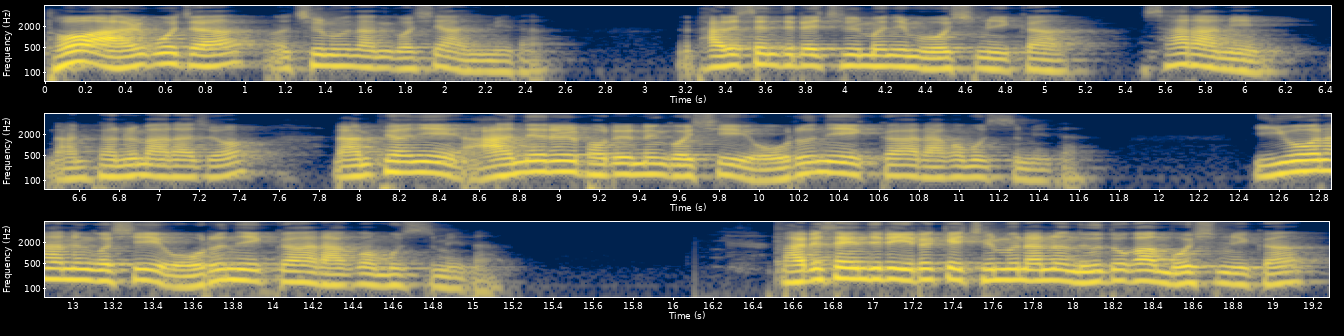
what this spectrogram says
더 알고자 질문한 것이 아닙니다. 바리새인들의 질문이 무엇입니까? 사람이 남편을 말하죠. 남편이 아내를 버리는 것이 옳으니까라고 묻습니다. 이혼하는 것이 옳으니까라고 묻습니다. 바리새인들이 이렇게 질문하는 의도가 무엇입니까?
